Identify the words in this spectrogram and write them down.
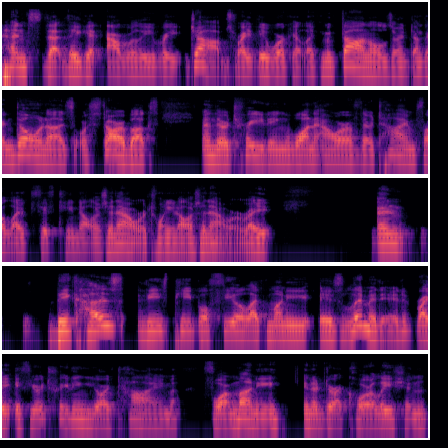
hence that they get hourly rate jobs, right? They work at like McDonald's or Dunkin' Donuts or Starbucks, and they're trading one hour of their time for like $15 an hour, $20 an hour, right? And because these people feel like money is limited, right? If you're trading your time for money in a direct correlation,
